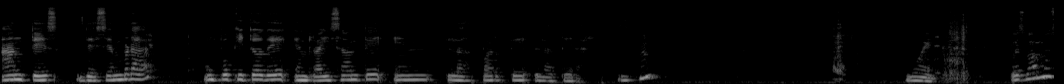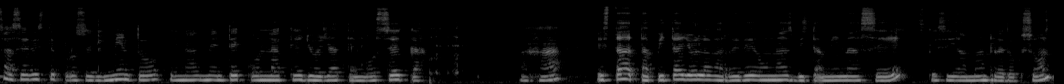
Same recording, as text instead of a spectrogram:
antes de sembrar un poquito de enraizante en la parte lateral. Bueno, pues vamos a hacer este procedimiento finalmente con la que yo ya tengo seca. Esta tapita yo la agarré de unas vitaminas C que se llaman Redoxon.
